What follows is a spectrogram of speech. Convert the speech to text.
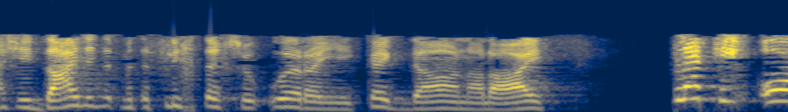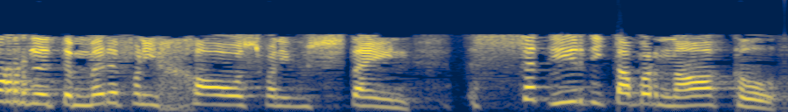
as jy daai dit met 'n vliegtyg sou oor en jy kyk daar na daai plekkie orde te midde van die chaos van die woestyn. Sit hier die tabernakel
